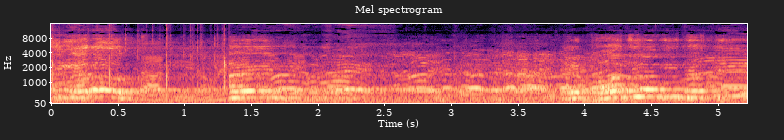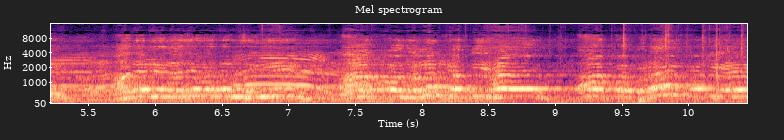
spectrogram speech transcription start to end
जी गहलोत। ये फौजियों की धरती आदरणीय राजेंद्र रतन सिंह जी आपको नमन करती है, आपको प्रणाम करती है,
